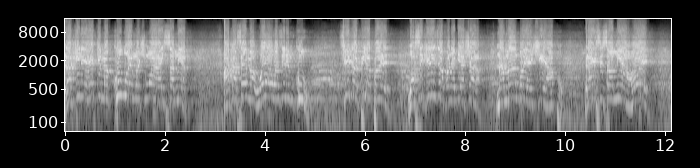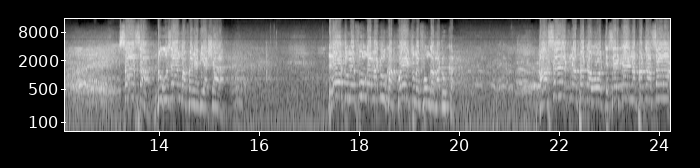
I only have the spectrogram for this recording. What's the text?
lakini hekima kubwa ya Mheshimiwa Rais Samia akasema, wewe waziri mkuu, fika pia pale wasikilize wafanyabiashara na mambo yaishie hapo. Rais Samia hoye! Sasa ndugu zangu wafanyabiashara, leo tumefunga maduka, kweli tumefunga maduka. Hasara tunapata wote, serikali inapata hasara,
